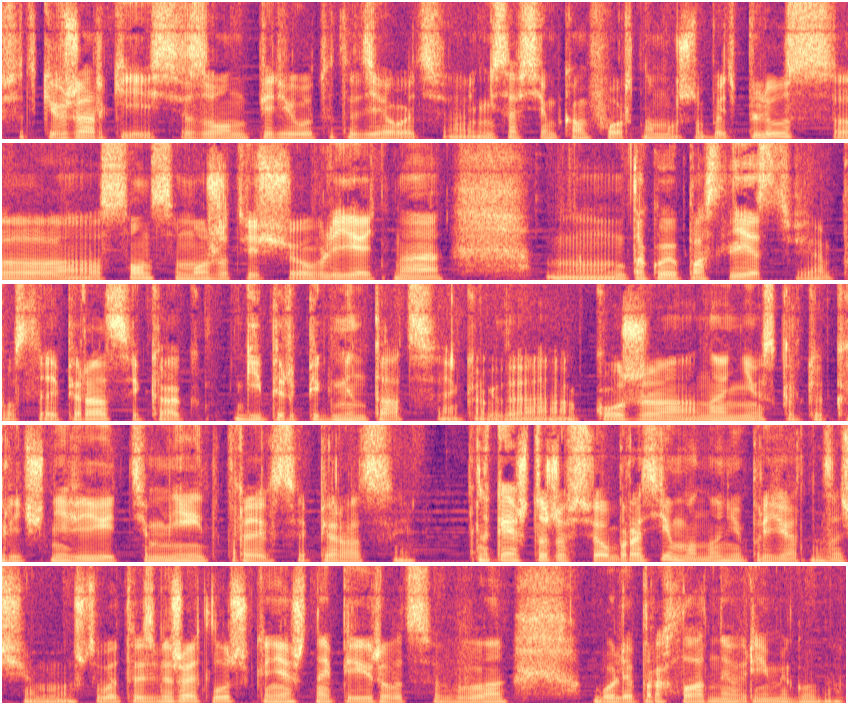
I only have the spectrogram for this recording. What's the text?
Все-таки в жаркий сезон, период это делать э, не совсем комфортно, может быть. Плюс э, солнце может еще влиять на такое последствие после операции, как гиперпигментация, когда кожа, она несколько коричневеет, темнеет в проекции операции. Это, конечно, тоже все обратимо, но неприятно. Зачем? Чтобы этого избежать, лучше, конечно, оперироваться в более прохладное время года.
